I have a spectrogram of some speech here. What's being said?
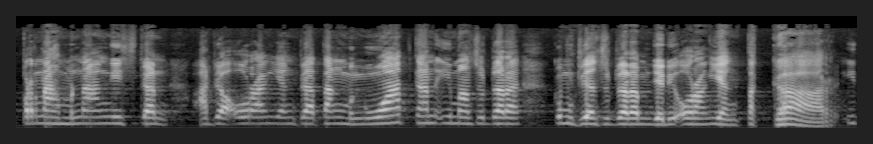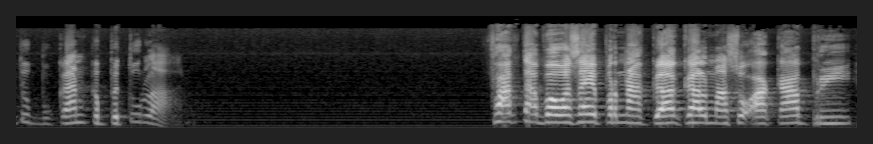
pernah menangis dan ada orang yang datang menguatkan iman saudara, kemudian saudara menjadi orang yang tegar, itu bukan kebetulan. Fakta bahwa saya pernah gagal masuk akabri,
